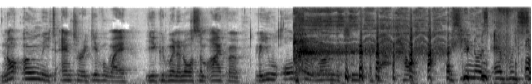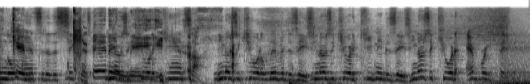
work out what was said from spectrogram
not only to enter a giveaway you could win an awesome iPhone, but you will also learn the truth about health. Because he knows every single answer to the sickness. He knows the cure to cancer. He knows the cure to liver disease. He knows the cure to kidney disease. He knows the cure to everything.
